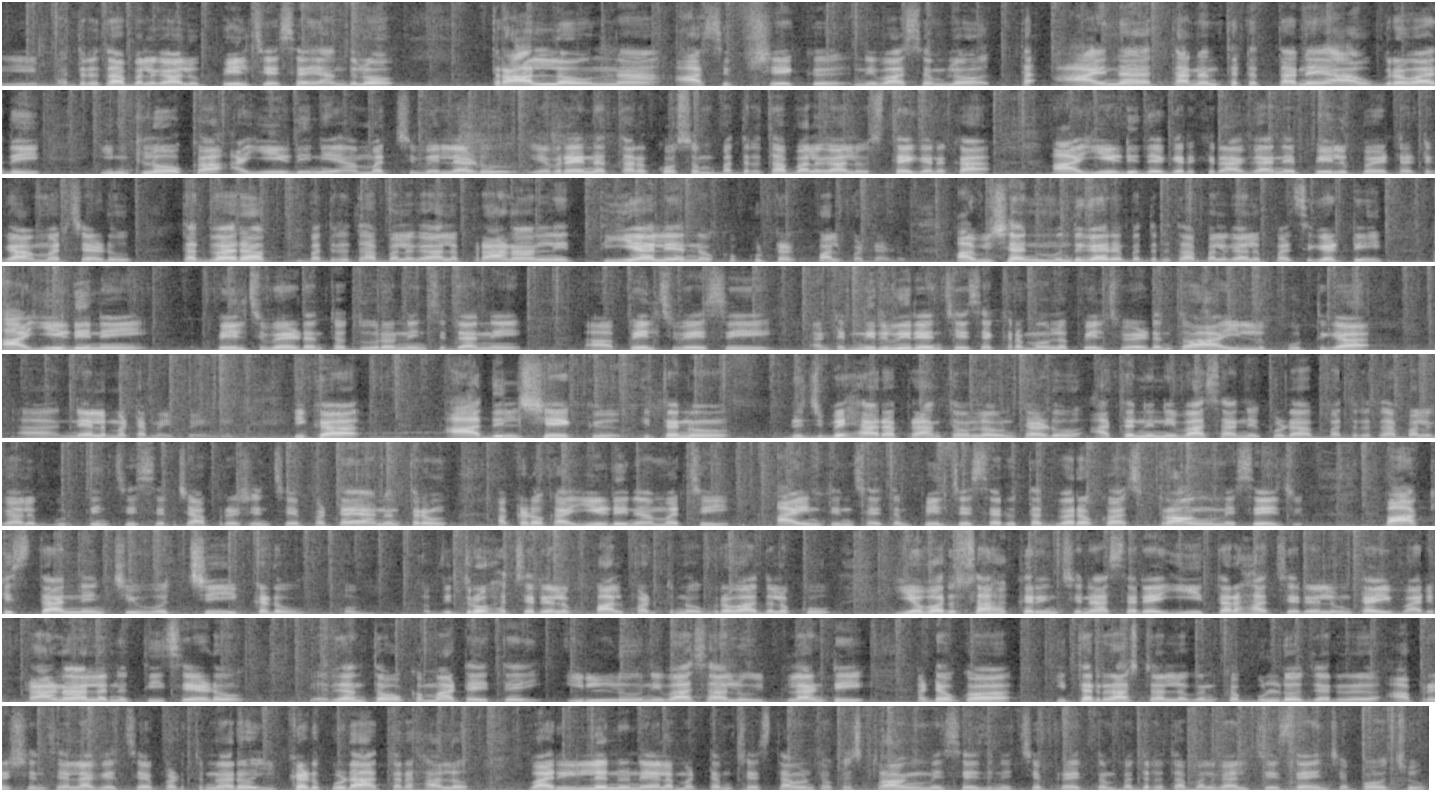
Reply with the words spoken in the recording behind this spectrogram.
ఈ భద్రతా బలగాలు పేల్చేశాయి. అందులో త్రాల్లో ఉన్న ఆసిఫ్ షేక్ నివాసంలో త- ఆయన తనంతట తనే ఆ ఉగ్రవాది ఇంట్లో ఒక ఐఈడిని అమర్చి వెళ్ళాడు. ఎవరైనా తన కోసం భద్రతా బలగాలు వస్తే గనక ఆ ఈడి దగ్గరికి రాగానే పేలిపోయేటట్టుగా అమర్చాడు. తద్వారా భద్రతా బలగాల ప్రాణాలని తీయాలి అన్న ఒక కుట్రకు పాల్పడ్డాడు. ఆ విషయాన్ని ముందుగానే భద్రతా బలగాలు పసిగట్టి ఆ ఈడిని పేల్చివేయడంతో దూరం నుంచి దాన్ని పేల్చివేసి అంటే నిర్వీర్యం చేసే క్రమంలో పేల్చివేయడంతో ఆ ఇల్లు పూర్తిగా ఆ, నేలమట్టమైపోయింది. ఇక ఆదిల్ షేక్ ఇతను బ్రిడ్జ్ ప్రాంతంలో ఉంటాడు. అతని నివాసాన్ని కూడా భద్రతా బలగాలు గుర్తించి సెర్చ్ ఆపరేషన్ చేపట్టాయి. అనంతరం అక్కడ ఒక ఈడిని అమర్చి ఆ ఇంటిని సైతం పేల్చేశారు. తద్వారా ఒక స్ట్రాంగ్ మెసేజ్ పాకిస్తాన్ నుంచి వచ్చి ఇక్కడ విద్రోహ చర్యలకు పాల్పడుతున్న ఉగ్రవాదులకు ఎవరు సహకరించినా సరే ఈ తరహా చర్యలు ఉంటాయి. వారి ప్రాణాలను తీసేయడం ఇదంతా ఒక మాట అయితే ఇల్లు నివాసాలు ఇట్లాంటి అంటే ఒక ఇతర రాష్ట్రాల్లో కనుక బుల్డోజర్ ఆపరేషన్స్ ఎలాగే చేపడుతున్నారో ఇక్కడ కూడా ఆ తరహాలో వారి ఇళ్ళను నేలమట్టం చేస్తామంటే ఒక స్ట్రాంగ్ మెసేజ్ని ఇచ్చే ప్రయత్నం భద్రతా బలగాలు చేశాయని చెప్పవచ్చు.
